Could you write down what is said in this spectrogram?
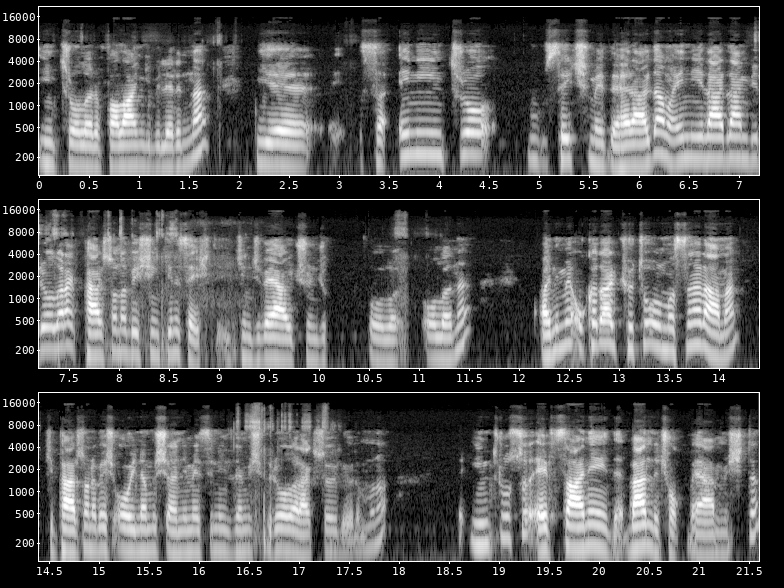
introları falan gibilerinden. Sa- en iyi intro seçmedi herhalde ama en iyilerden biri olarak Persona 5'inkini seçti. İkinci veya üçüncü ol- olanı. Anime o kadar kötü olmasına rağmen ki Persona 5 oynamış, animesini izlemiş biri olarak söylüyorum bunu. Introsu efsaneydi. Ben de çok beğenmiştim.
